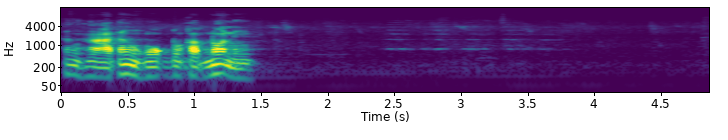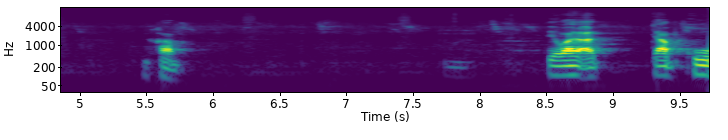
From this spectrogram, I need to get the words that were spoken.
ทั้งหาทั้งหกนะครับนอนนี่ครับที่ว่าจับคู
